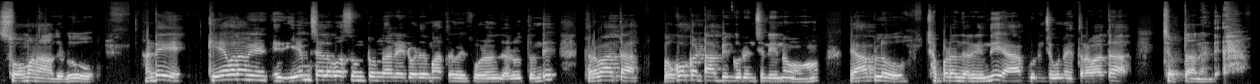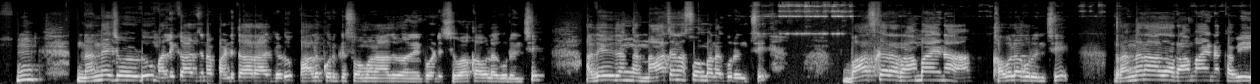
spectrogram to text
సోమనాథుడు. అంటే కేవలం ఏం సిలబస్ ఉంటుంది అనేటువంటిది మాత్రమే చూడడం జరుగుతుంది. తర్వాత ఒక్కొక్క టాపిక్ గురించి నేను యాప్లో చెప్పడం జరిగింది. యాప్ గురించి కూడా నేను తర్వాత చెప్తానండి. హ్మ్. నన్నచోడుడు మల్లికార్జున పండితారాజ్యుడు పాలకురికి సోమనాథుడు అనేటువంటి శివకవుల గురించి అదేవిధంగా నాచన సోమన గురించి భాస్కర రామాయణ కవుల గురించి రంగనాథ రామాయణ కవి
